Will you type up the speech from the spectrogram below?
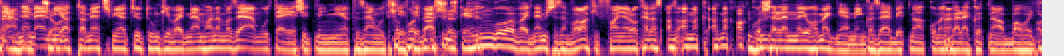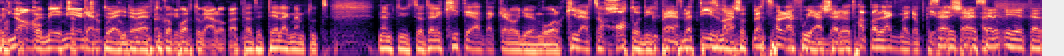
nem, nem emiatt a meccs miatt jutunk ki, vagy nem, hanem az elmúlt teljesítmény miatt az elmúlt két évben. Az elsőként. öngól, vagy nem is ezen valaki fanyarok, hát az, az annak, annak akkor se lenne jó, ha megnyernénk az elbét, mert akkor meg belekötne abba, hogy, Hogy most na, akkor hogy még csak kettő egyre vettük a portugálokat. Tehát, hogy tényleg nem tudsz, nem tudsz tenni. Kit érdekel, hogy öngól? Ki lesz a hatodik percben, tíz másodperc a lefújás előtt? Hát a legnagyobb királyság. Szerintem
